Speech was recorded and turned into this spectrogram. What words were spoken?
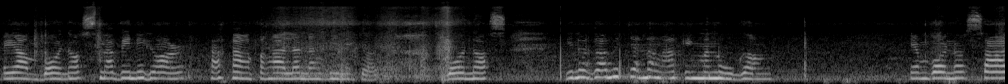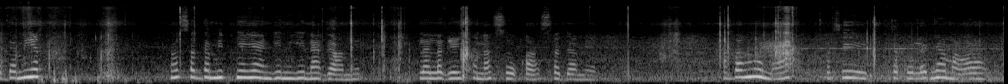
Ayan, bonus na vinegar. Ang pangalan ng vinegar. Bonus. Ginagamit yan ng aking manugang. Yan bonus sa damit. No, sa damit niya yan, gin ginagamit. Lalagay siya ng suka sa damit. Abango na. Kasi katulad niya, mga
